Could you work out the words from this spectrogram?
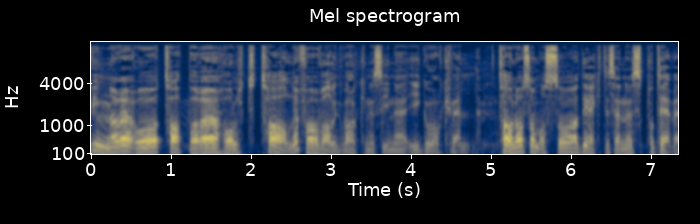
vinnere og tapere holdt tale for valgvakene sine i går kveld. Taler som også direktesendes på TV.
